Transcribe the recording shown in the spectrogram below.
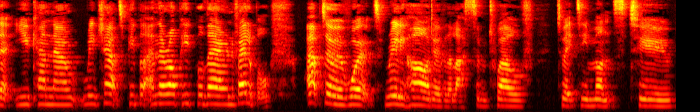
that you can now reach out to people and there are people there and available. APDO have worked really hard over the last of 12 to 18 months to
